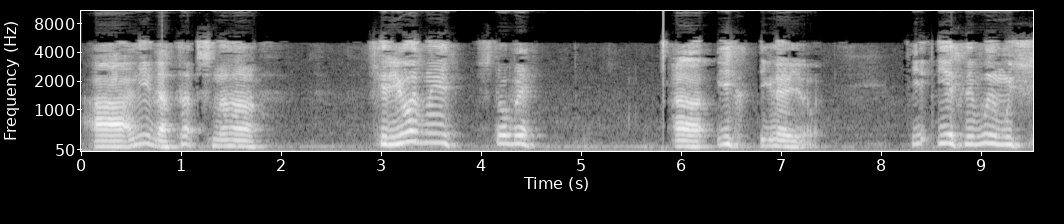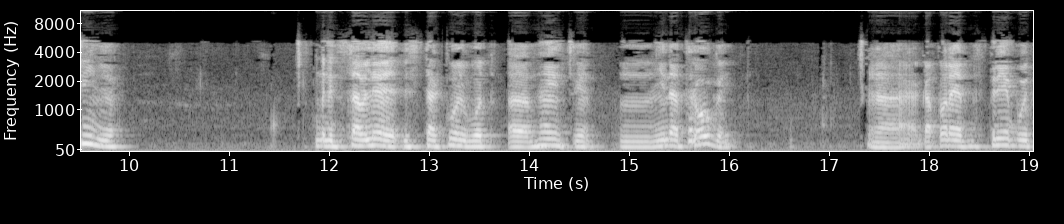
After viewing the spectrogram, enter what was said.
а они достаточно серьезные, чтобы а, их игнорировать. Если вы мужчине представляетесь такой вот, а, знаете, недотрогой, а, которая требует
